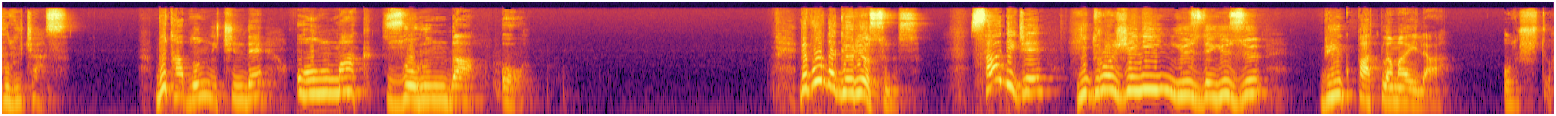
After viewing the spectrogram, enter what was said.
Bulacağız. Bu tablonun içinde olmak zorunda o. Ve burada görüyorsunuz. Sadece hidrojenin yüzde yüzü büyük patlamayla oluştu.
